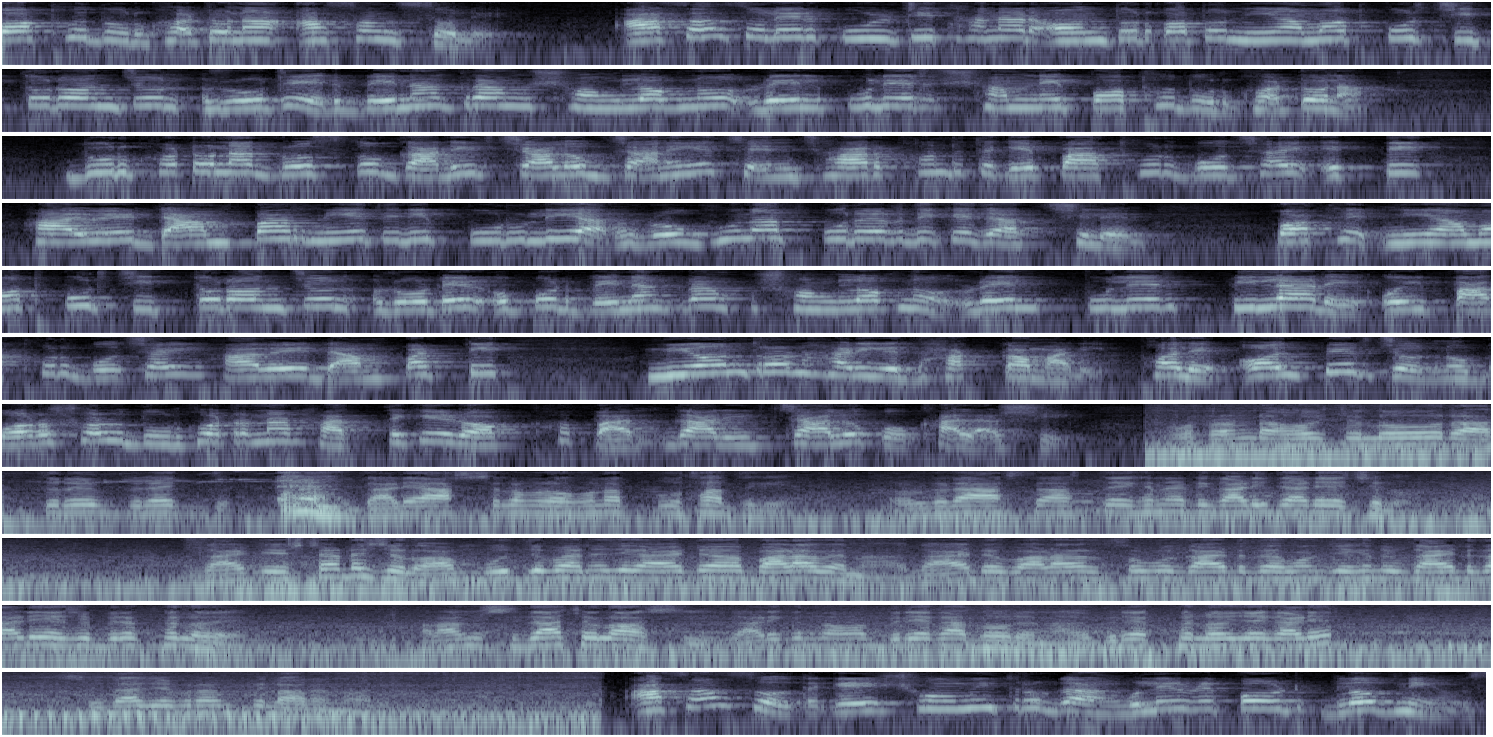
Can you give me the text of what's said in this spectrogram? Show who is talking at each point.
Speaker 1: পথ দুর্ঘটনা আসানসোলে। আসানসোলের কুলটি থানার অন্তর্গত নিয়ামতপুর চিত্তরঞ্জন রোডের বেনাগ্রাম সংলগ্ন রেলপুলের সামনে পথ দুর্ঘটনা। দুর্ঘটনাগ্রস্ত গাড়ির চালক জানিয়েছেন, ঝাড়খণ্ড থেকে পাথর বোঝাই একটি হাইওয়ে ডাম্পার নিয়ে তিনি পুরুলিয়ার রঘুনাথপুরের দিকে যাচ্ছিলেন। পথে নিয়ামতপুর চিত্তরঞ্জন রোডের ওপর বেনাগ্রাম সংলগ্ন রেল পুলের পিলারে ওই পাথর বোঝাই হাইওয়ে ডাম্পারটি নিয়ন্ত্রণ হারিয়ে ধাক্কা মারি। ফলে অল্পের জন্য বড়সড় দুর্ঘটনার হাত থেকে রক্ষা পান গাড়ির চালক ও খালাসি।
Speaker 2: ঘটনাটা হয়েছিল রাত্রে ব্রেক গাড়ি আসছিলাম রঘুনাথ কোথা থেকে? রঘুনাথ আস্তে আস্তে এখানে একটি গাড়ি দাঁড়িয়ে ছিল গাড়িটা স্টার্টে ছিল আমি বুঝতে পারিনি যে গাড়িটা বাড়াবে না। গাড়িটা বাড়ার সময় গাড়িটা দেখলাম যে এখানে গাড়িটা দাঁড়িয়ে আছে ব্রেক ফেল হয়ে। আর আমি সিধা চলে আসি গাড়ি কিন্তু আমার ব্রেক আর ধরে না। ব্রেক ফেল হয়ে যায় গাড়ির। সিধা যেবার আমি পিলারে মারি
Speaker 1: আসানসোল থেকে সৌমিত্র গাঙ্গুলির রিপোর্ট গ্লোব নিউজ।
